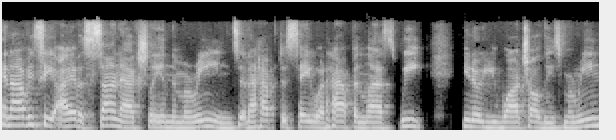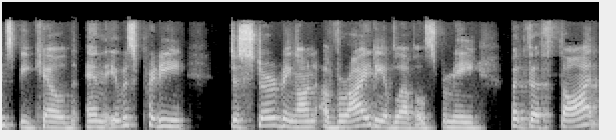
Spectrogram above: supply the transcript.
And obviously, I have a son actually in the Marines, and I have to say what happened last week. You know, you watch all these Marines be killed, and it was pretty disturbing on a variety of levels for me. But the thought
